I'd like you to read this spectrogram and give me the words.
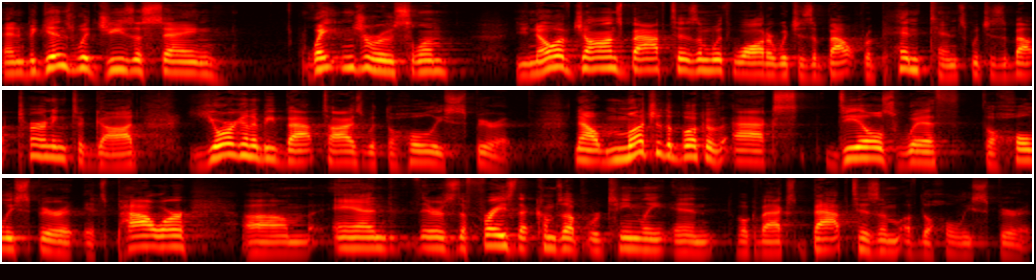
And it begins with Jesus saying, Wait in Jerusalem. You know of John's baptism with water, which is about repentance, which is about turning to God. You're going to be baptized with the Holy Spirit. Now, much of the book of Acts deals with the Holy Spirit, its power, Um, and there's the phrase that comes up routinely in the book of Acts baptism of the Holy Spirit.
